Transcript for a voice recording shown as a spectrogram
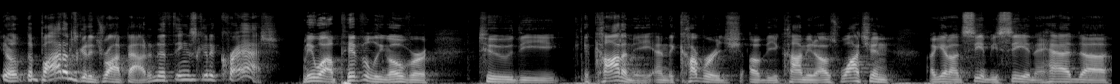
you know, the bottom's going to drop out and the thing's going to crash. Meanwhile, pivoting over to the economy and the coverage of the economy, you know, I was watching again on CNBC, and they had uh,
